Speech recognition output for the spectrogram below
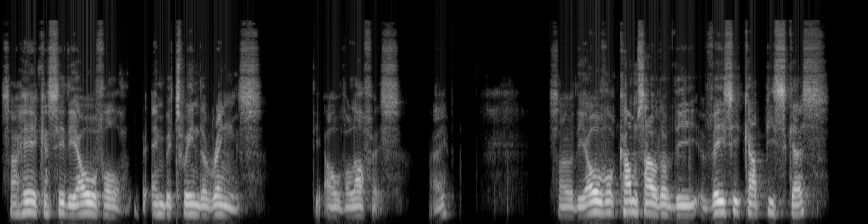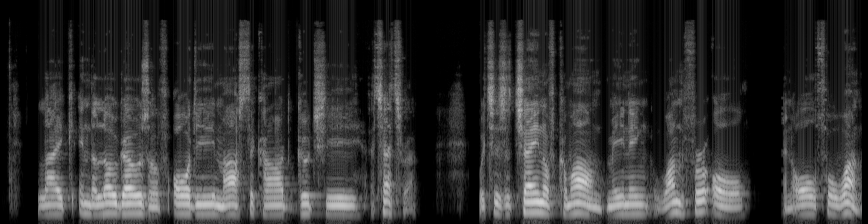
So here you can see the oval in between the rings, the Oval Office. Right? So the oval comes out of the Vesica piscis, like in the logos of Audi, MasterCard, Gucci, etc., which is a chain of command, meaning one for all and all for one,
